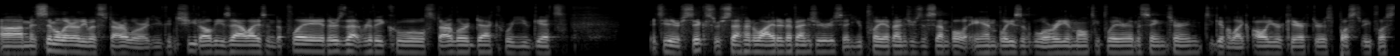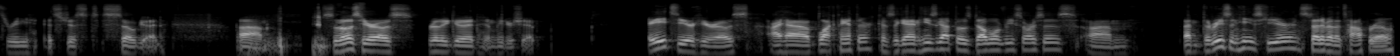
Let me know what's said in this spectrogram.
Um, and similarly with Star Lord, you can cheat all these allies into play. There's that really cool Star Lord deck where you get it's either six or seven wide in Avengers, and you play Avengers Assemble and Blaze of Glory in multiplayer in the same turn to give like all your characters plus three plus three. It's just so good. Um, so those heroes really good in leadership. A tier heroes, I have Black Panther because again he's got those double resources. Um, and the reason he's here instead of in the top row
